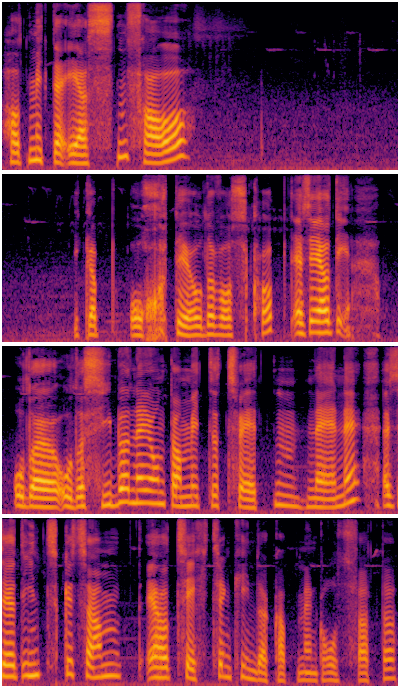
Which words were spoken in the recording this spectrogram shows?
hat mit der ersten Frau, ich glaube, achte oder was gehabt. Also er hat oder, oder siebene und dann mit der zweiten neune. Also er hat insgesamt, er hat 16 Kinder gehabt, mein Großvater,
